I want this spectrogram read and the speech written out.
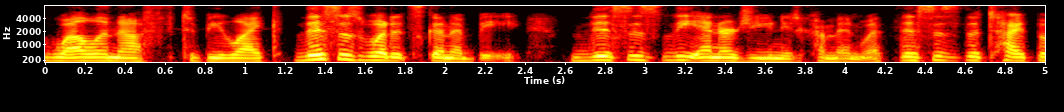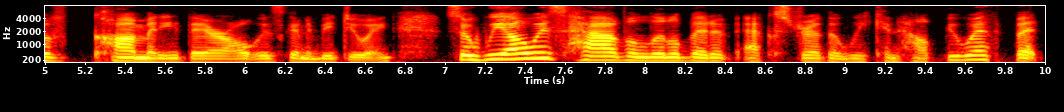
well enough to be like this is what it's going to be. This is the energy you need to come in with. This is the type of comedy they're always going to be doing. So we always have a little bit of extra that we can help you with but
